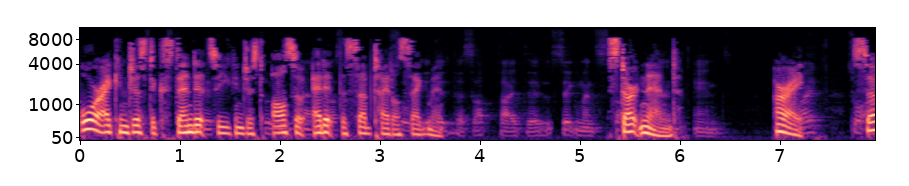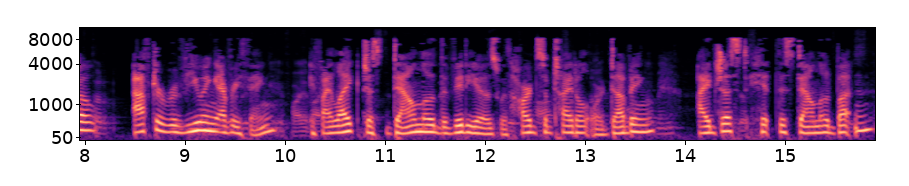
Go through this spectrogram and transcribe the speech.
Or I can just extend it so you can just also edit the subtitle segment. Start and end. Alright, so after reviewing everything, if I like just download the videos with hard subtitle or dubbing, I just hit this download button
